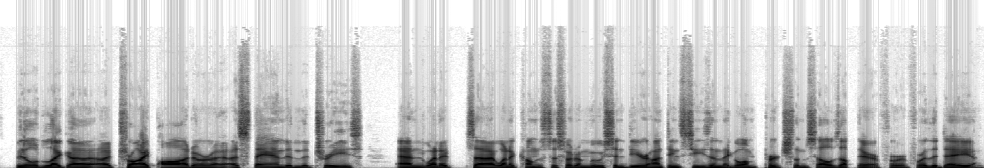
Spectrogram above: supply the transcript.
build like a, a tripod or a, a, stand in the trees. And when it's uh, when it comes to sort of moose and deer hunting season, they go and perch themselves up there for, for the day and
